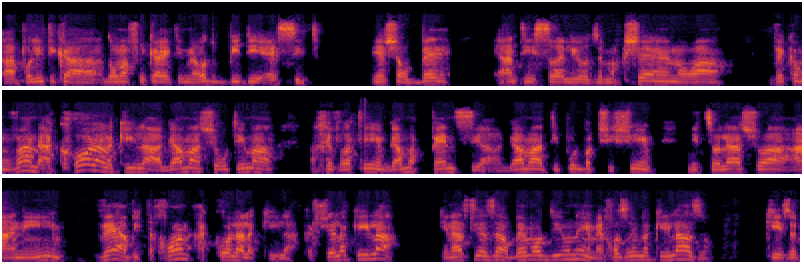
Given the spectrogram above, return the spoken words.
הפוליטיקה הדרום אפריקאית היא מאוד BDSית. יש הרבה אנטי-ישראליות, זה מקשה נורא, וכמובן, הכל על הקהילה, גם השירותים החברתיים, גם הפנסיה, גם הטיפול בקשישים, ניצולי השואה, העניים, והביטחון, הכל על הקהילה. קשה לקהילה. כינסתי על זה הרבה מאוד דיונים, איך עוזרים לקהילה הזו. כי זאת,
